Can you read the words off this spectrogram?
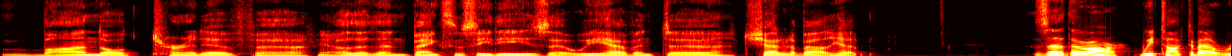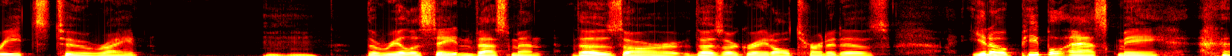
bond alternative, uh, you know, other than banks and CDs that we haven't uh, chatted about yet? So there are. We talked about REITs too, right? Mm-hmm. The real estate investment. Those are those are great alternatives. You know, people ask me.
